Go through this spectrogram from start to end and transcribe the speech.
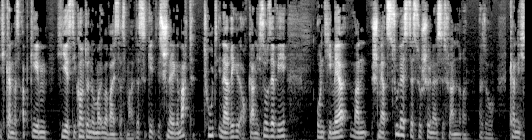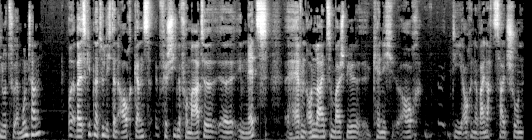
ich kann was abgeben, hier ist die Kontonummer, überweis das mal. Das geht, ist schnell gemacht, tut in der Regel auch gar nicht so sehr weh. Und je mehr man Schmerz zulässt, desto schöner ist es für andere. Also kann ich nur zu ermuntern. Aber es gibt natürlich dann auch ganz verschiedene Formate äh, im Netz. Heaven Online zum Beispiel kenne ich auch, die auch in der Weihnachtszeit schon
